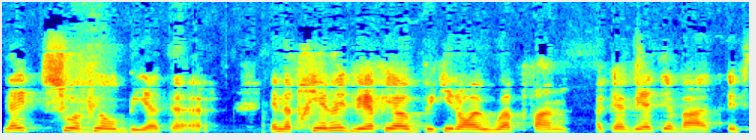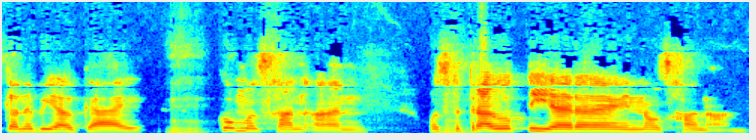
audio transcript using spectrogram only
net soveel beter. En dit gee net weer vir jou 'n bietjie daai hoop van, okay, weet jy wat, it's going to be okay. Kom ons gaan aan. Ons vertrou op die Here en ons gaan aan.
